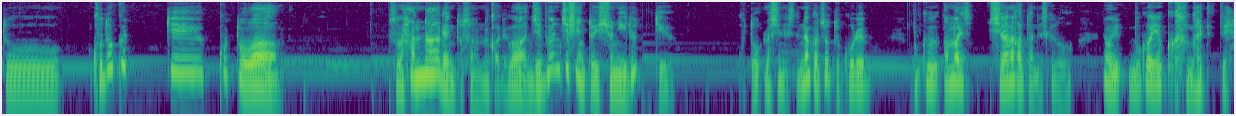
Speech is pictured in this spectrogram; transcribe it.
と、孤独っていうことは、そのハンナ・アーレントさんの中では自分自身と一緒にいるっていうことらしいんですね。なんかちょっとこれ、僕あんまり知らなかったんですけど、でも僕はよく考えてて、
